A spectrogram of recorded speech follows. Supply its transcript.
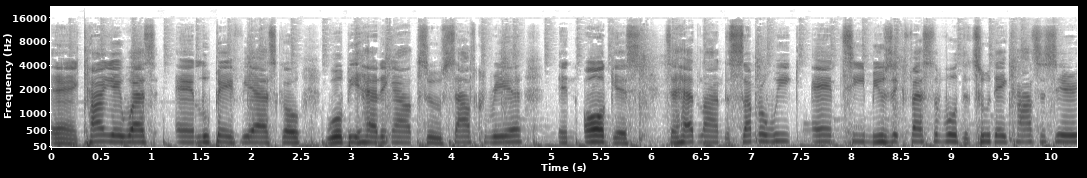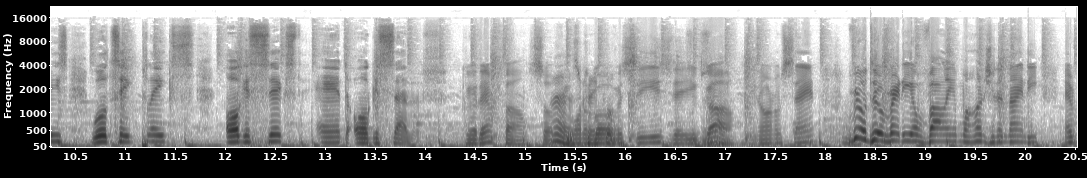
And Kanye West and Lupe Fiasco will be heading out to South Korea in August to headline the Summer Week and T Music Festival. The two day concert series will take place August 6th and August 7th. Good info. So Yeah, if you want to go cool. overseas, there you go. You know what I'm saying? Real Deal Radio, Volume 190. And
